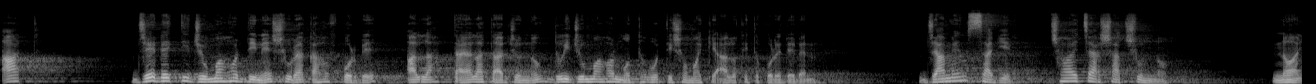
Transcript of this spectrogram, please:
আট। যে ব্যক্তি জুম্মাহর দিনে সুরা কাহফ পড়বে, আল্লাহ তায়ালা তার জন্য দুই জুম্মাহর মধ্যবর্তী সময়কে আলোকিত করে দেবেন। জামেল সাগির। ছয় চার সাত শূন্য। নয়।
